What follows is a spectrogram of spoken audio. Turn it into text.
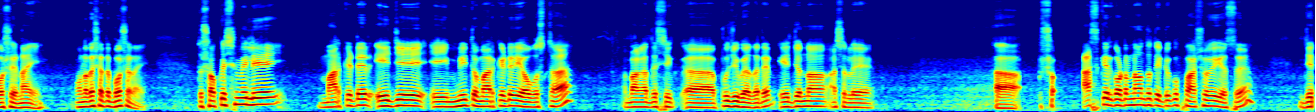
বসে নাই, ওনাদের সাথে বসে নাই। তো সব কিছু মিলিয়ে মার্কেটের এই যে, এই মৃত মার্কেটের এই অবস্থা, বাংলাদেশি পুঁজিবাজারের এর জন্য আসলে আজকের ঘটনা অন্তত এটুকু ফাঁস হয়ে গেছে যে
